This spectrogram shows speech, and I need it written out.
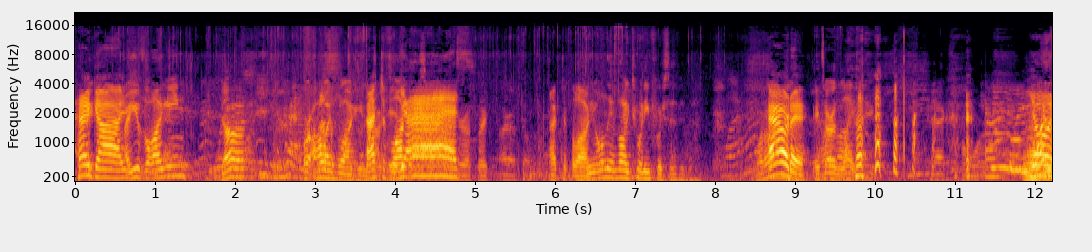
Hey guys. Are you vlogging? Duh. We're always vlogging. I have to vlog. Yes! Real quick. I have to We vlog. only vlog 24 7. Howdy. It's our life. Yo,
